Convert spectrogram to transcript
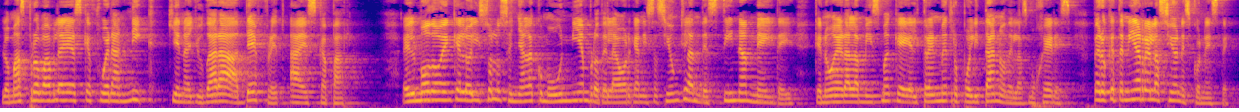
lo más probable es que fuera Nick quien ayudara a Defred a escapar. El modo en que lo hizo lo señala como un miembro de la organización clandestina Mayday, que no era la misma que el tren metropolitano de las mujeres, pero que tenía relaciones con este.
